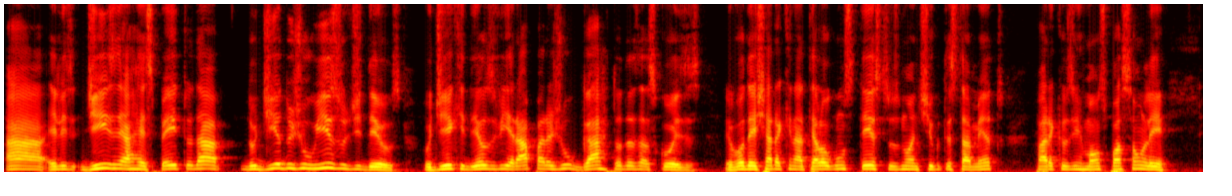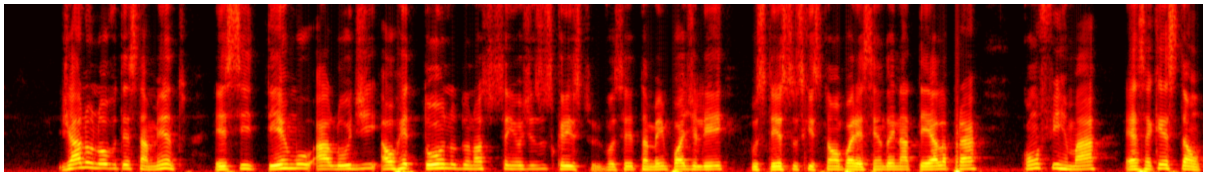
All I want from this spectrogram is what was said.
a ele diz a respeito da, do dia do juízo de Deus, o dia que Deus virá para julgar todas as coisas. Eu vou deixar aqui na tela alguns textos no Antigo Testamento para que os irmãos possam ler. Já no Novo Testamento, esse termo alude ao retorno do nosso Senhor Jesus Cristo. Você também pode ler os textos que estão aparecendo aí na tela para confirmar essa questão.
